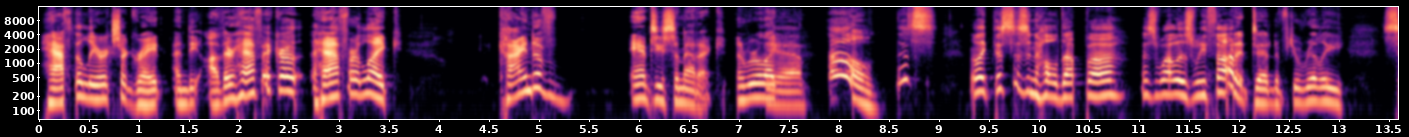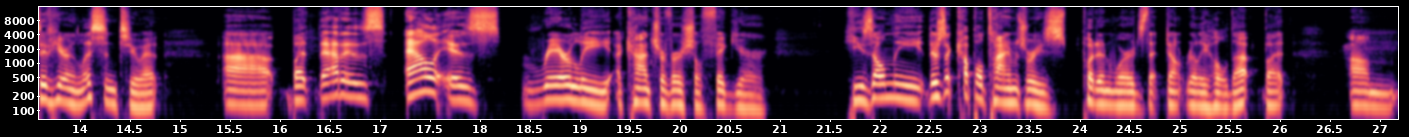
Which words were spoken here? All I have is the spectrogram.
half the lyrics are great, and the other half are half are like kind of anti-Semitic, and we were like, yeah. oh, that's we're like this doesn't hold up uh, as well as we thought it did. If you really sit here and listen to it, uh, but that is Al is rarely a controversial figure. He's only there's a couple times where he's put in words that don't really hold up, but um,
